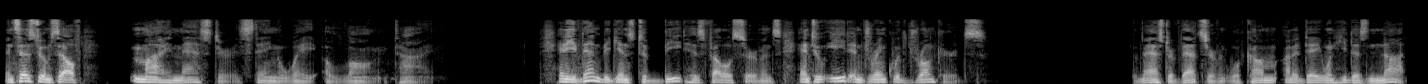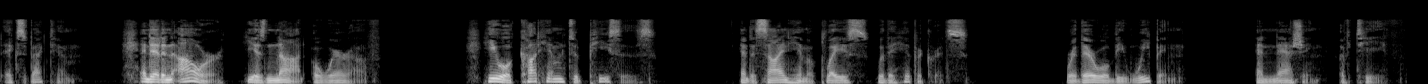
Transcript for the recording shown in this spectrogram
and says to himself my master is staying away a long time. And he then begins to beat his fellow servants and to eat and drink with drunkards. The master of that servant will come on a day when he does not expect him and at an hour he is not aware of. He will cut him to pieces and assign him a place with the hypocrites where there will be weeping and gnashing of teeth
